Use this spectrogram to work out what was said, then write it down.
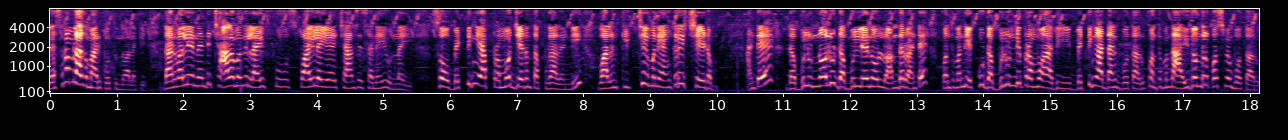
వ్యసనం లాగా మారిపోతుంది వాళ్ళకి. దానివల్ల ఏంటంటే చాలామంది లైఫ్ స్పాయిల్ అయ్యే ఛాన్సెస్ అనేవి ఉన్నాయి. సో బెట్టింగ్ యాప్ ప్రమోట్ చేయడం తప్పు కాదండి. వాళ్ళని క్లిక్ చేయమని ఎంకరేజ్ చేయడం అంటే డబ్బులు ఉన్నోళ్ళు డబ్బులు లేనోళ్ళు అందరూ. అంటే కొంతమంది ఎక్కువ డబ్బులు ఉండి ప్రమో అది బెట్టింగ్ ఆడడానికి పోతారు. కొంతమంది ఐదు వందల కోసమే పోతారు.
